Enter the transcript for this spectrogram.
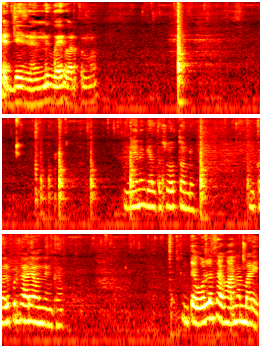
కట్ చేసి ఎందుకు భయపడుతున్నావు? నేనే గెలుతా చూస్తుండు. ఇంక కలుపుడు కాడే ఉంది ఇంకా. అంతే ఒళ్ళో సగం అన్నం పడి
